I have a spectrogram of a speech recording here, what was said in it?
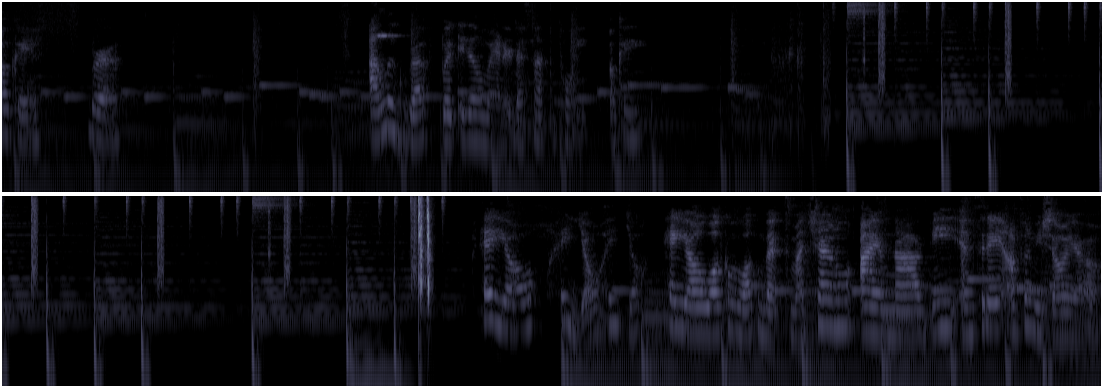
Okay, bruh. I look rough, but it don't matter. That's not the point, okay? Hey y'all, hey y'all, hey y'all, hey y'all, welcome, welcome back to my channel. I am Navi and today I'm gonna be showing y'all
